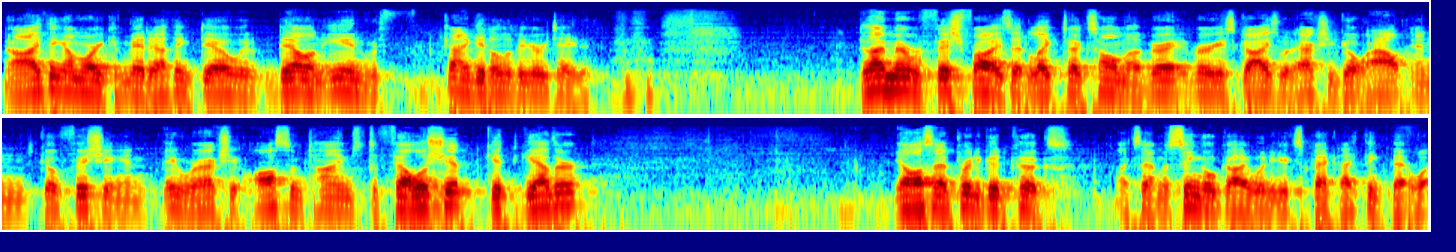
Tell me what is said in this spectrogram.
No, I think I'm already committed. I think Dale, would, Dale and Ian would kind of get a little irritated. Because I remember fish fries at Lake Texoma. various guys would actually go out and go fishing, and they were actually awesome times to fellowship, get together. You also had pretty good cooks. Like I said, I'm a single guy. What do you expect? I think that way.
